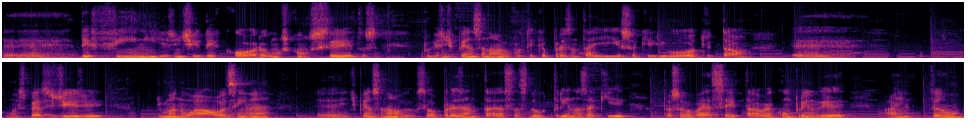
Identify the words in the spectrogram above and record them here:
é, define, a gente decora alguns conceitos, porque a gente pensa, não, eu vou ter que apresentar isso, aquele outro e tal, é, uma espécie de, de, de manual, assim, né? É, a gente pensa, não, se eu apresentar essas doutrinas aqui, a pessoa vai aceitar, vai compreender, ah, então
